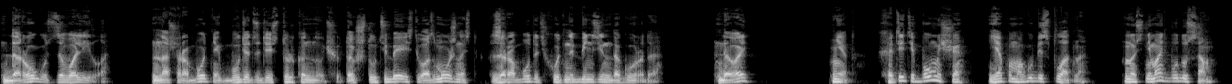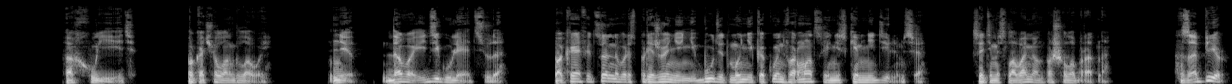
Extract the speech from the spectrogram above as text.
Дорогу завалило. Наш работник будет здесь только ночью, так что у тебя есть возможность заработать хоть на бензин до города. Давай? Нет, хотите помощи, я помогу бесплатно, но снимать буду сам. Охуеть, покачал он головой. Нет, давай, иди гуляй отсюда. Пока официального распоряжения не будет, мы никакой информации ни с кем не делимся. С этими словами он пошел обратно. Запир!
